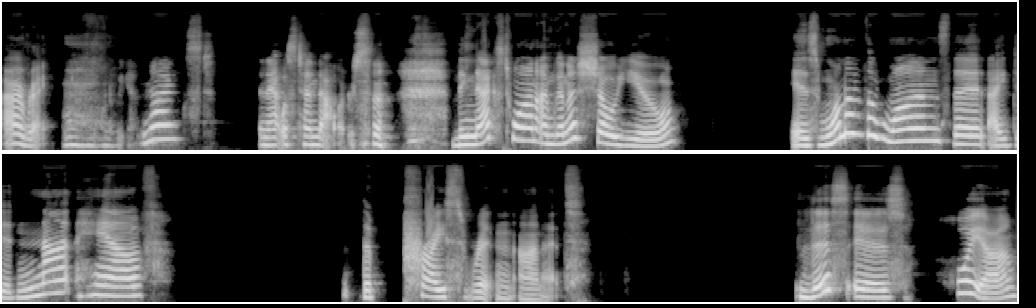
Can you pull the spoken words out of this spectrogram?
All right, what do we got next? And that was $10. the next one I'm going to show you is one of the ones that I did not have the price written on it. This is Hoya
